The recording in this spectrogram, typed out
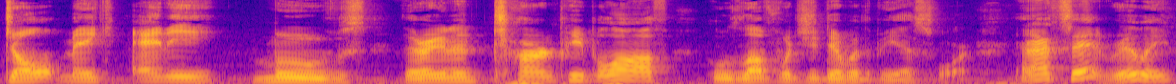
don't make any moves that are going to turn people off who love what you did with the PS4. And that's it, really.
